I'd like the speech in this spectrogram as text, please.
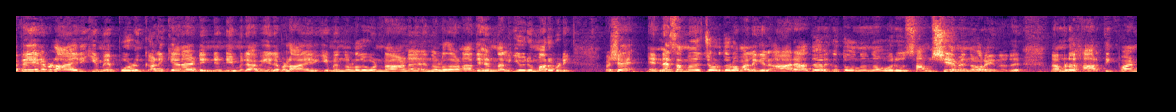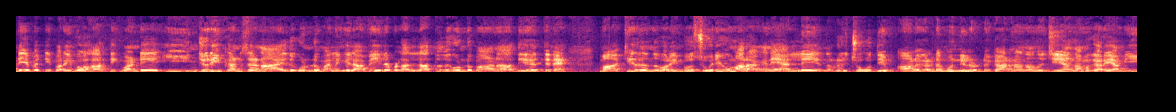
അവൈലബിൾ ആയിരിക്കും എപ്പോഴും കളിക്കാനായിട്ട് ഇന്ത്യൻ ടീമിൽ അവൈലബിൾ ആയിരിക്കും എന്നുള്ളത് കൊണ്ടാണ് എന്നുള്ളതാണ് അദ്ദേഹം നൽകിയ ഒരു മറുപടി. പക്ഷേ എന്നെ സംബന്ധിച്ചിടത്തോളം അല്ലെങ്കിൽ ആരാധകർക്ക് തോന്നുന്ന ഒരു സംശയം എന്ന് പറയുന്നത് നമ്മൾ ഹാർദിക് പാണ്ഡ്യയെ പറ്റി പറയുമ്പോൾ ഹാർദിക് പാണ്ഡ്യയെ ഈ ഇഞ്ചുറി കൺസേൺ ആയതുകൊണ്ടും അല്ലെങ്കിൽ അവൈലബിൾ അല്ലാത്തത് കൊണ്ടുമാണ് അദ്ദേഹത്തിനെ മാറ്റിയതെന്ന് പറയുമ്പോൾ സൂര്യകുമാർ അങ്ങനെയല്ലേ എന്നുള്ളൊരു ചോദ്യം ആളുകളുടെ മുന്നിലുണ്ട്. കാരണം എന്താണെന്ന് വെച്ച് കഴിഞ്ഞാൽ നമുക്കറിയാം ഈ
